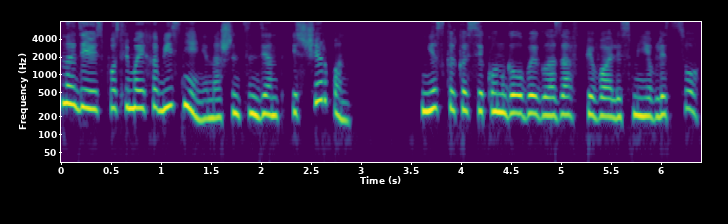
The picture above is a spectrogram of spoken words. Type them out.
Надеюсь, после моих объяснений наш инцидент исчерпан? Несколько секунд голубые глаза впивались мне в лицо,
